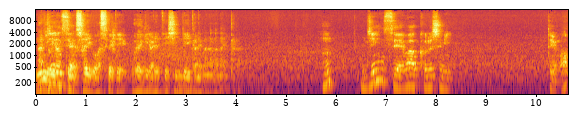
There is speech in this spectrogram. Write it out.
何をやっても最後は全て裏切られて死んでいかねばならない人生は苦しみっていうの？は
